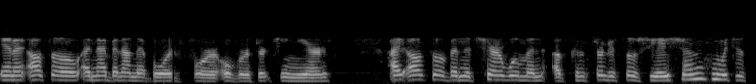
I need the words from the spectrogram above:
and I also and I've been on that board for over 13 years. I also have been the chairwoman of Concerned Associations, which is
